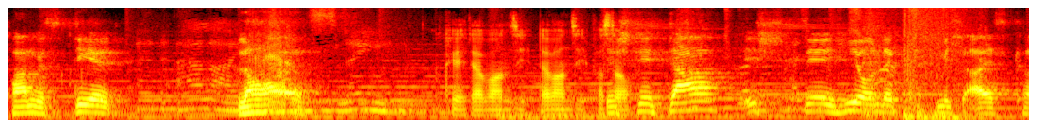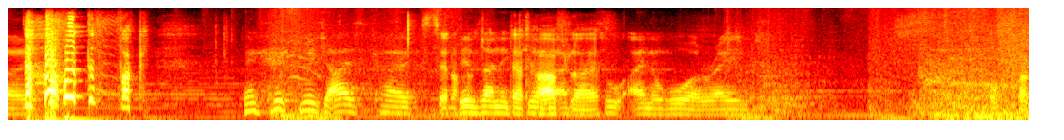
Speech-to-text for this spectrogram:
Farm gestealt. LOL! Okay, da waren sie, da waren sie. Pass Der auf. steht da, ich stehe hier und der kriegt mich eiskalt. What the fuck? Der kriegt mich eiskalt. Ist der noch Dem im- seine der Half-Life? zu eine hohe Range. Oh fuck.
